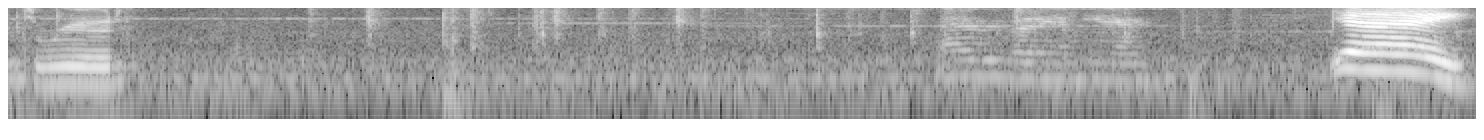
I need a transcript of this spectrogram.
It's rude. Hi, everybody. I'm here. Yay!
